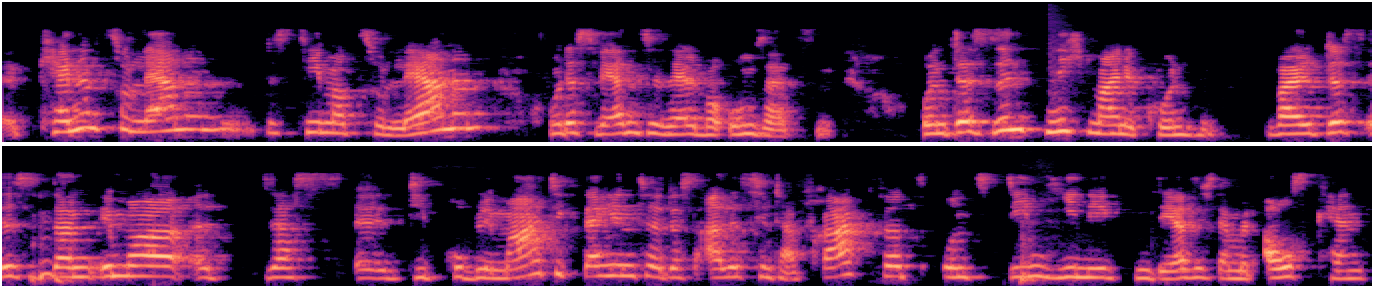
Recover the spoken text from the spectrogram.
äh, kennenzulernen, das Thema zu lernen und das werden sie selber umsetzen. Und das sind nicht meine Kunden, weil das ist dann immer äh, das, äh, die Problematik dahinter, dass alles hinterfragt wird und demjenigen, der sich damit auskennt,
